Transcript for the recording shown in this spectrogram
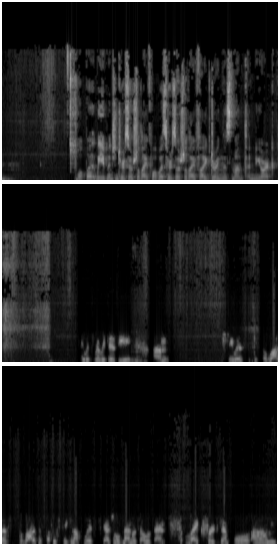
Mm-hmm. Hmm. What, what, you've mentioned her social life. What was her social life like during this month in New York? It was really busy. Mm-hmm. Um, she was a lot of a lot of the stuff was taken up with scheduled Mademoiselle events, like for example, um,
